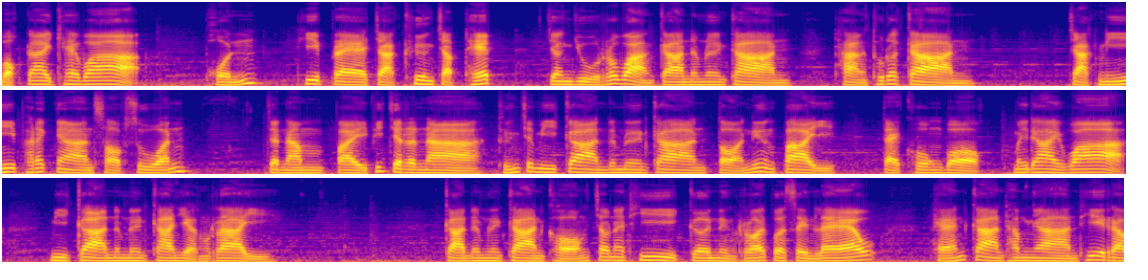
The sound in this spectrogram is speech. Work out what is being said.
บอกได้แค่ว่า ผลที่แปลจากเครื่องจับเท็จ ยังอยู่ระหว่างการดำเนินการทางธุรการ จากนี้พนักงานสอบสวน จะนำไปพิจารณาถึงจะมีการดำเนินการต่อเนื่องไป แต่คงบอกไม่ได้ว่ามีการดำเนินการอย่างไร การดำเนินการของเจ้าหน้าที่เกิน 100%แล้ว แผนการทำงานที่เรา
